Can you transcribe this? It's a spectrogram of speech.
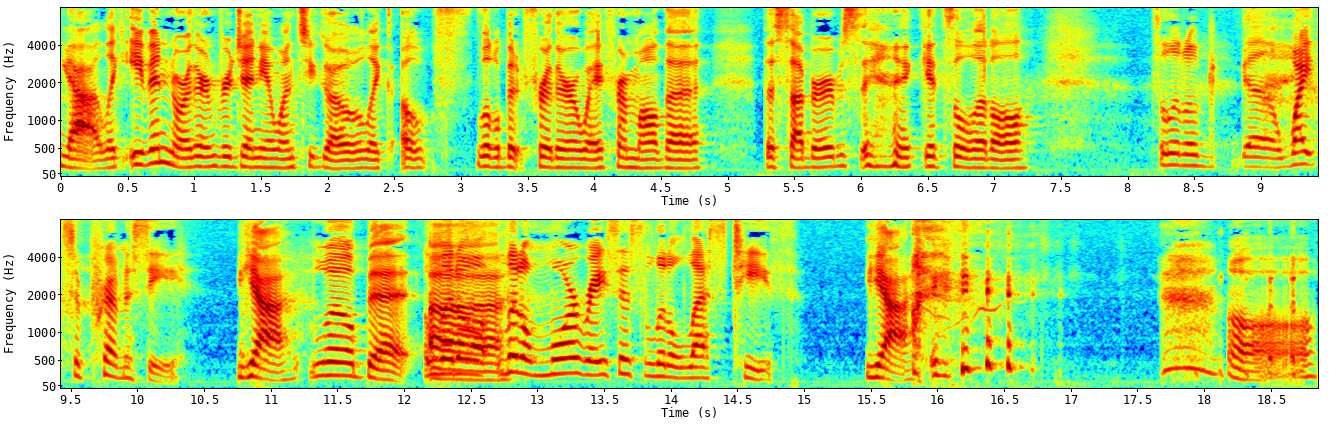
Yeah, like even Northern Virginia, once you go like a f- little bit further away from all the the suburbs, it gets a little It's a little uh, white supremacy. yeah, a little bit A little uh, little more racist, a little less teeth. yeah. Oh,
